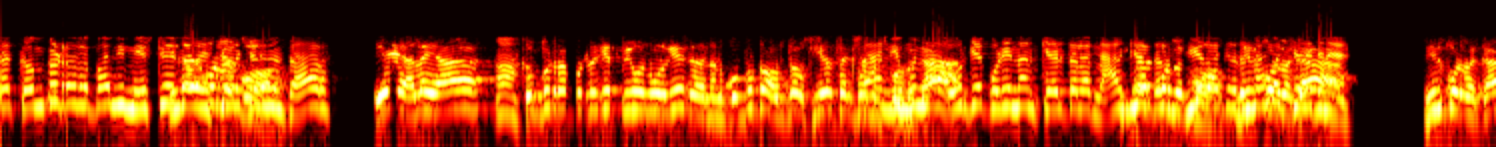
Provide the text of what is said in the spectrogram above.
ಸರ್ ಕಂಪ್ಯೂಟರ್ ಅಲ್ಲಪ್ಪ ನಿಮ್ಮ ಎಷ್ಟು ಕೊಡ್ಬೇಕು? ಸರ್. ಏ ಅಲ್ಲಯ್ಯ ಹಾ. ಕಂಪ್ಯೂಟರ್ ಆಪರೇಟರ್ಗೆ ಪಿ ಒನ್ಗೆ ನಾನು ಕೊಟ್ಬಿಟ್ಟು ಅವ್ರದ್ದು ಸಿ ಎಲ್ ಸೆಕ್ಷನ್ ನಿಮ್ಮನ್ನ ಅವ್ರಿಗೆ ಕೊಡಿ ನಾನು ಕೇಳ್ತಲ್ಲ ನಾನು ನೀನ್ ಕೊಡ್ಬೇಕಾ. ಕೇಳಿದ್ದೀನಿ ನೀನ್ ಕೊಡ್ಬೇಕಾ?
